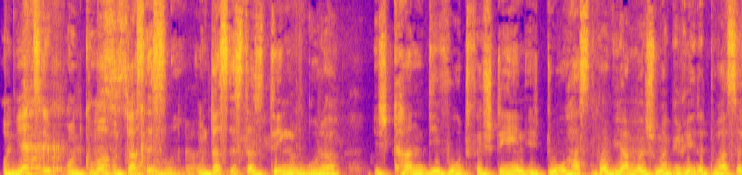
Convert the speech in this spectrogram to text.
und jetzt, und guck mal, und das ist, und das ist das Ding, Bruder. Ich kann die Wut verstehen. Ich, du hast, guck mal, wir haben ja schon mal geredet. Du hast ja,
